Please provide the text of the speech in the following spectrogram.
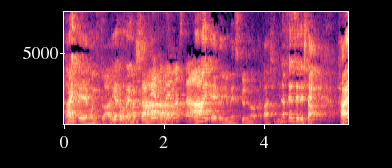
はい、えー本日はありがとうございました。ありがとうございました。はい、えっ、と、夢スクールの高橋里奈先生でした。は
